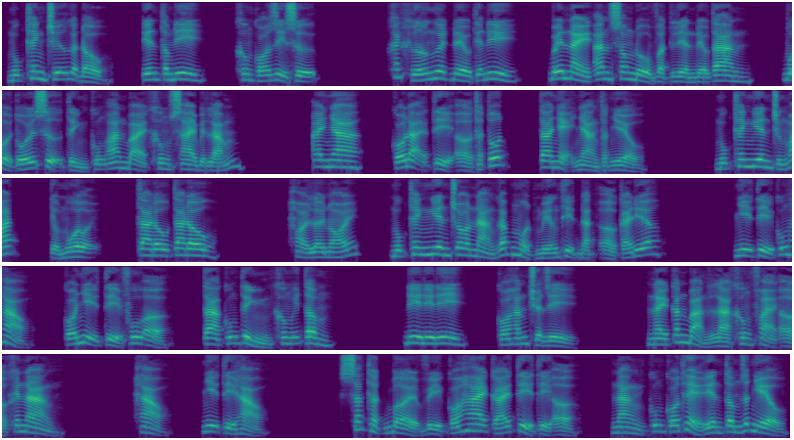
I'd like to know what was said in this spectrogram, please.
Mục thanh chữ gật đầu, yên tâm đi, không có gì sự. Khách khứa ngươi đều tiến đi, bên này ăn xong đồ vật liền đều tan, buổi tối sự tình cũng an bài không sai biệt lắm. Ai nha, có đại tỷ ở thật tốt, ta nhẹ nhàng thật nhiều. Mục thanh niên trừng mắt, tiểu muội, ta đâu ta đâu. Hỏi lời nói, mục thanh niên cho nàng gấp một miếng thịt đặt ở cái đĩa. Nhị tỷ cũng hảo, có nhị tỷ phu ở, ta cũng tỉnh không ý tâm. Đi đi đi, có hắn chuyện gì? Này căn bản là không phải ở khen nàng. Hảo, nhị tỷ hảo. Sắc thật bởi vì có hai cái tỷ tỷ ở, nàng cũng có thể yên tâm rất nhiều.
